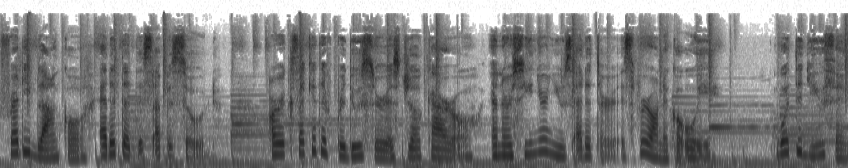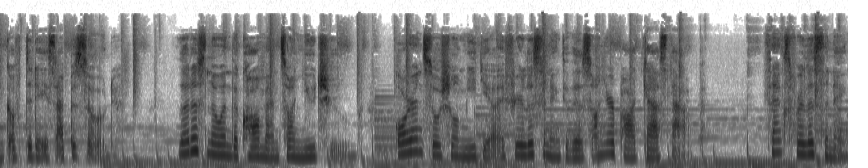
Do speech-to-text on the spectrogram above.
Freddie Blanco edited this episode. Our executive producer is Jill Caro, and our senior news editor is Veronica Uy. What did you think of today's episode? Let us know in the comments on YouTube or on social media if you're listening to this on your podcast app. Thanks for listening.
